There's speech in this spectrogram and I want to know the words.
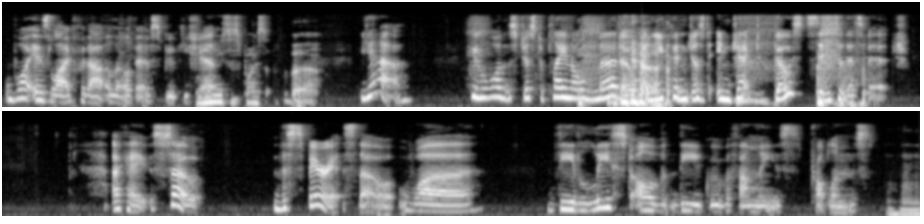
What is life without a little bit of spooky shit? You need to spice it up a bit. Yeah. Who wants just a plain old murder when you can just inject ghosts into this bitch? Okay, so the spirits, though, were the least of the Gruber family's problems. hmm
